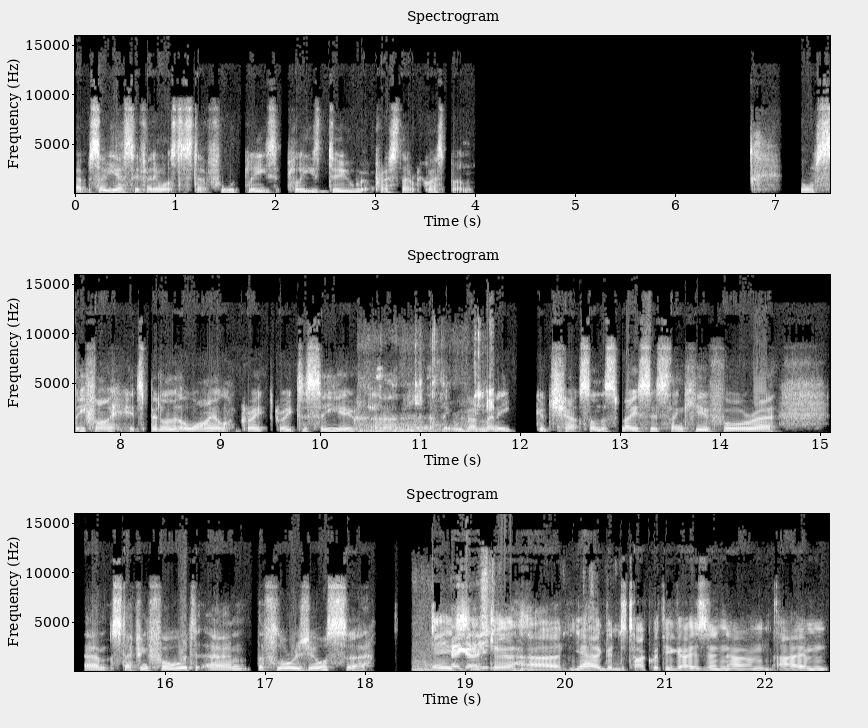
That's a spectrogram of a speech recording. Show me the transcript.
Um, so yes, if anyone wants to step forward, please please do press that request button. Oh, Cephii, it's been a little while. Great, great to see you. Uh, I think we've had many good chats on the spaces. Thank you for uh, um, stepping forward. Um, the floor is yours, sir. Hey, hey sister. Uh, yeah, good to talk with you guys. And um, I'm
